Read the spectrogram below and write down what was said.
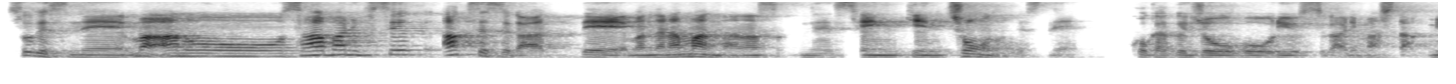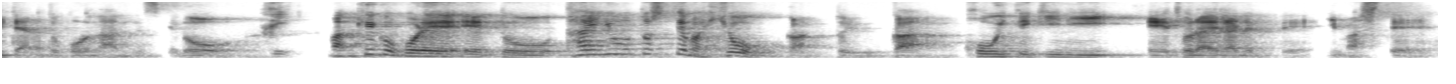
そうですね。まあ、あのサーバーに不正アクセスがあって、まあ、7万7000件超のですね、顧客情報流出がありましたみたいなところなんですけど、いまあ、結構これ、えっ、と、対応としては評価というか、好意的に、えー捉えられていまして、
